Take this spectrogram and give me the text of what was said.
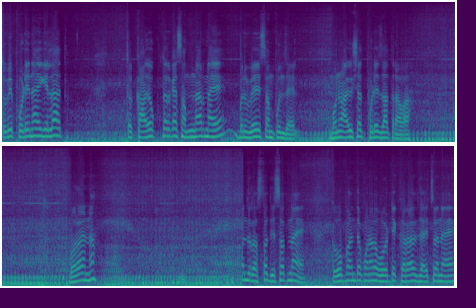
तुम्ही पुढे नाही गेलात तर काळोख तर काय संपणार नाही पण वेळ संपून जाईल. म्हणून आयुष्यात पुढे जात राहा. बरोबर आहे ना? पण रस्ता दिसत नाही. तोपर्यंत कोणाला ओव्हरटेक करायला जायचं नाही.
